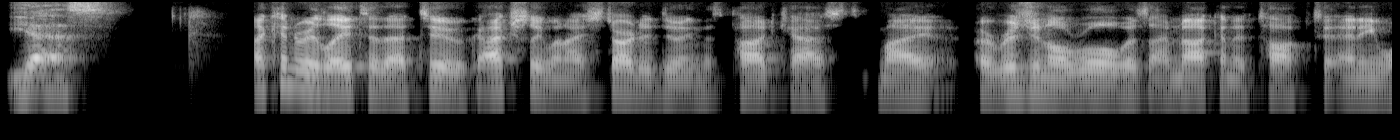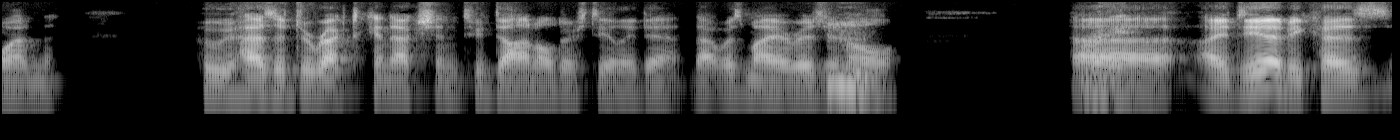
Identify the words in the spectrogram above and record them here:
Yes. I can relate to that too. Actually, when I started doing this podcast, my original rule was I'm not going to talk to anyone who has a direct connection to Donald or Steely Dan. That was my original Right. uh, idea because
